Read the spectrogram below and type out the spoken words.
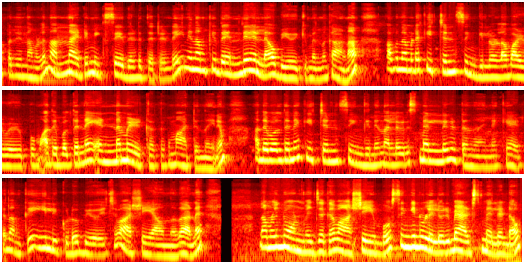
അപ്പോൾ ഇത് നമ്മൾ നന്നായിട്ട് മിക്സ് ചെയ്തെടുത്തിട്ടുണ്ട്. ഇനി നമുക്ക് ഇത് എന്തിനെല്ലാം ഉപയോഗിക്കുമെന്ന് കാണാം. അപ്പോൾ നമ്മുടെ കിച്ചൺ സിങ്കിലുള്ള വഴുവഴുപ്പും അതേപോലെ തന്നെ എണ്ണ മെഴുക്കൊക്കെ മാറ്റുന്നതിനും അതേപോലെ തന്നെ കിച്ചൺ സിങ്കിന് നല്ലൊരു സ്മെല്ല് കിട്ടുന്നതിനൊക്കെ ആയിട്ട് നമുക്ക് ഈ ലിക്വിഡ് ഉപയോഗിച്ച് വാഷ് ചെയ്യാവുന്നതാണ്. നമ്മൾ നോൺ വെജൊക്കെ വാഷ് ചെയ്യുമ്പോൾ സിങ്കിനുള്ളിൽ ഒരു ബാഡ് സ്മെല്ല് ഉണ്ടാവും.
